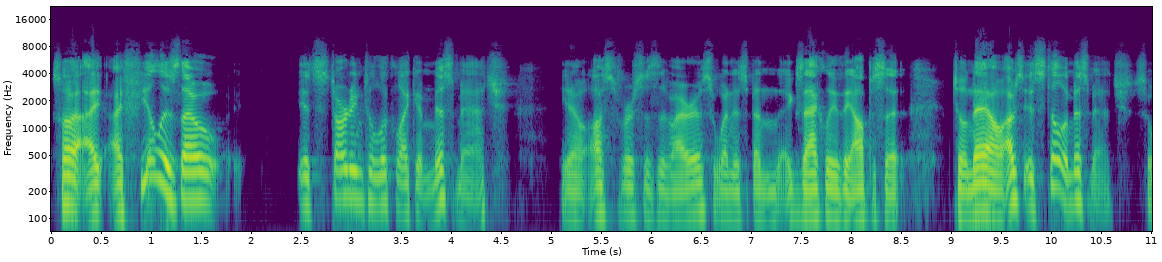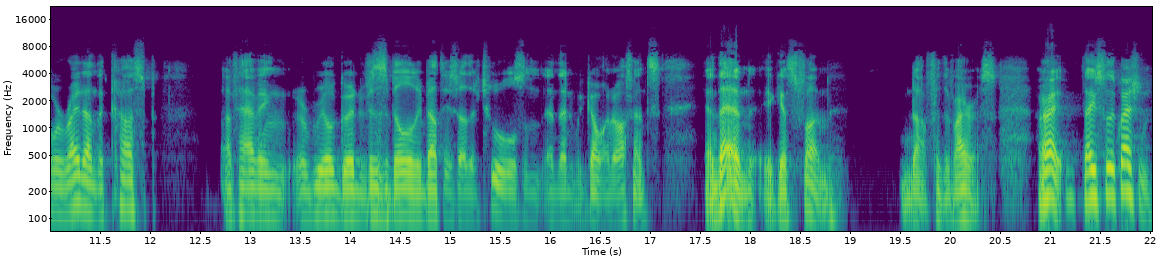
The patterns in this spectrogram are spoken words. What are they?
So I, I feel as though it's starting to look like a mismatch you know, us versus the virus when it's been exactly the opposite till now. Was, it's still a mismatch. So we're right on the cusp of having a real good visibility about these other tools, and, and then we go on offense. And then it gets fun, not for the virus. All right. Thanks for the question,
